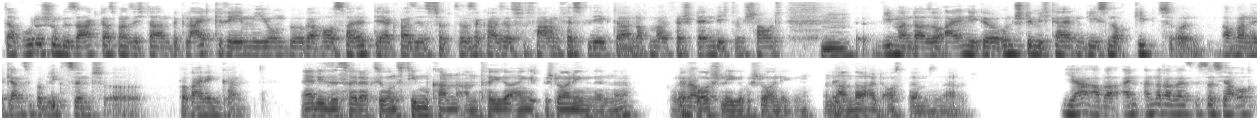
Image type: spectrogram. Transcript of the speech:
da wurde schon gesagt, dass man sich da ein Begleitgremium Bürgerhaushalt, der quasi das, das er quasi das Verfahren festlegt, da nochmal verständigt und schaut, hm. wie man da so einige Unstimmigkeiten, die es noch gibt und auch mal ganz überblickt sind, äh, bereinigen kann. Ja, dieses Redaktionsteam kann Anträge eigentlich beschleunigen, ne? Oder genau. Vorschläge beschleunigen und ja. andere halt ausbremsen dadurch. Ja, aber ein, andererseits ist das ja auch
